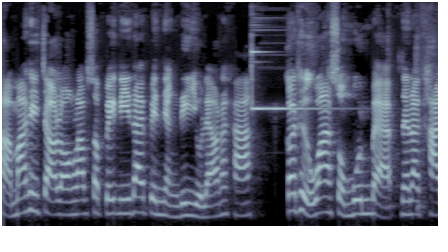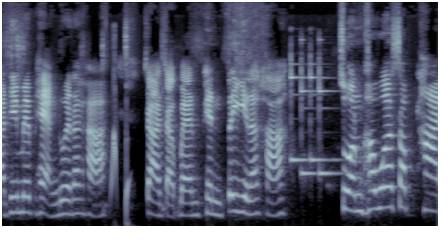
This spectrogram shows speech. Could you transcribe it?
สามารถที่จะรองรับสเปคนี้ได้เป็นอย่างดีอยู่แล้วนะคะ ก็ถือว่าสมบูรณ์แบบในราคาที่ไม่แพงด้วยนะคะจากจากแบรนด์ Penty นะคะ ส่วน power supply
